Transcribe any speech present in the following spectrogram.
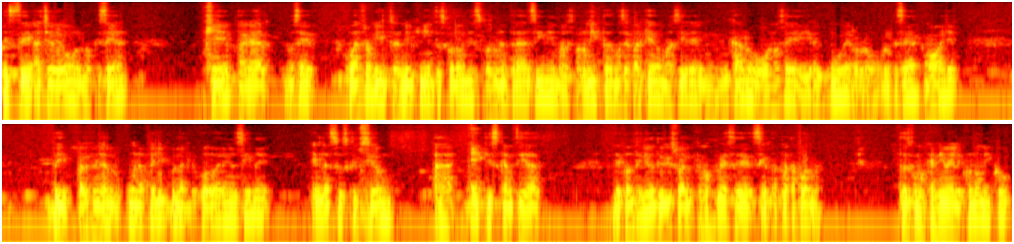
este, HBO, lo que sea, que pagar, no sé, 4.000, 3.500 colones por una entrada al cine, más las palomitas, más el parqueo, más ir en carro o no sé, ir en Uber o lo, que sea, como vaya. Y al final, una película que puedo ver en el cine es la suscripción a X cantidad de contenido audiovisual que me ofrece cierta plataforma. Entonces, como que a nivel económico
